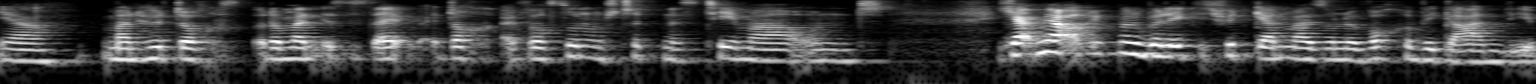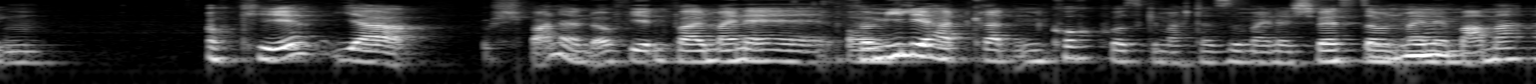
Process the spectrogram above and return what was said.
ja, man hört doch, oder man es ist ein- doch einfach so ein umstrittenes Thema und ich habe mir auch irgendwann überlegt, ich würde gerne mal so eine Woche vegan leben. Okay, ja, spannend auf jeden Fall. Meine Voll. Familie hat gerade einen Kochkurs gemacht, also meine Schwester und Mhm. meine Mama.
